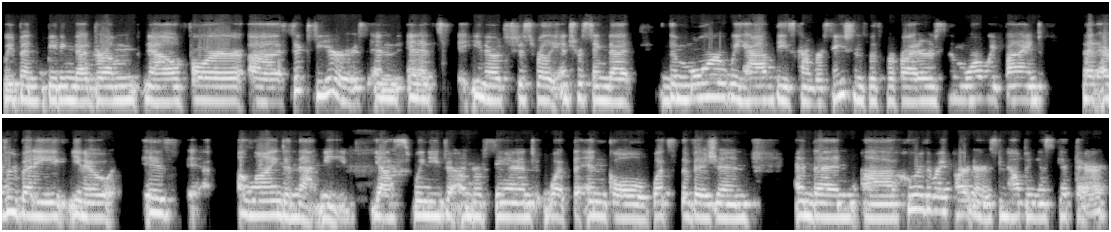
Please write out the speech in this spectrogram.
we've been beating that drum now for uh, six years, and and it's you know it's just really interesting that the more we have these conversations with providers, the more we find that everybody you know is aligned in that need. Yes, we need to understand what the end goal, what's the vision, and then uh, who are the right partners in helping us get there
